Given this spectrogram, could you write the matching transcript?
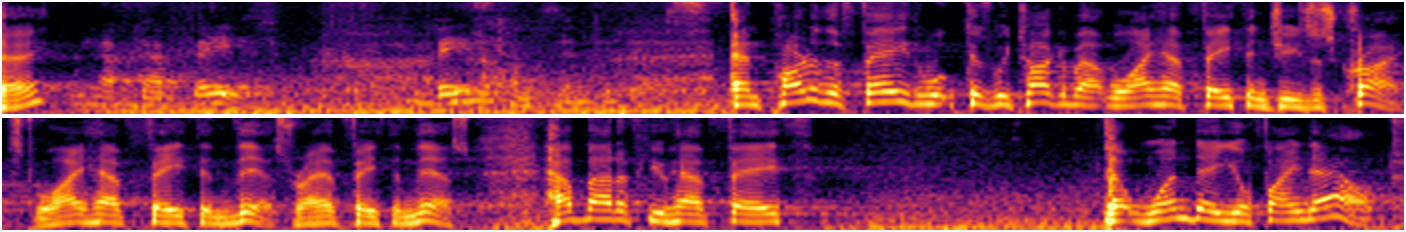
Okay? We have to have faith. Faith comes into this. And part of the faith, because we talk about, well, I have faith in Jesus Christ. Well, I have faith in this, or I have faith in this. How about if you have faith that one day you'll find out? I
